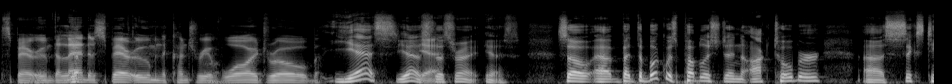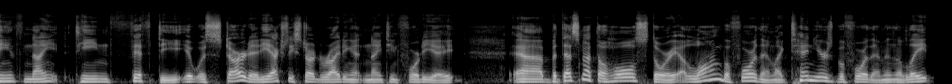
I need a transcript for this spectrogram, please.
Spare Oom, the land of Spare Oom in the country of wardrobe. Yes, yes, Yeah. that's right. Yes. So, uh, but the book was published in October uh, 16th, 1950. It was started, he actually started writing it in 1948. Uh, but that's not the whole story. Uh, long before then, like 10 years before them, in the late,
